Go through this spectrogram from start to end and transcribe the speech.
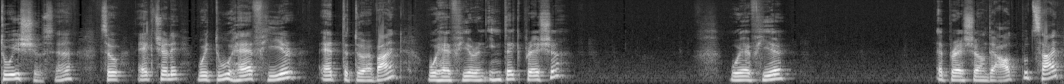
two issues. Yeah? So actually we do have here at the turbine, we have here an intake pressure. We have here a pressure on the output side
